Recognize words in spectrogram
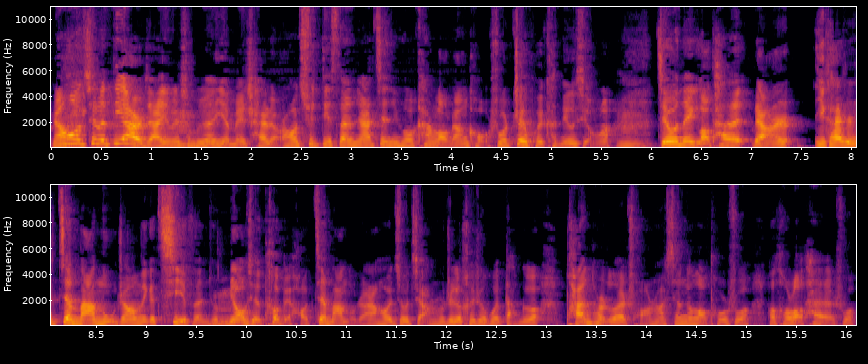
然后去了第二家，因为什么原因也没拆了，然后去第三家进去后看老两口，说这回肯定行了，嗯。结果那个老太太两人一开始剑拔弩张那个气氛，就描写特别好，剑拔弩张，然后就讲说这个黑社会大哥盘腿坐在床上，先跟老头说，老头老太太说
